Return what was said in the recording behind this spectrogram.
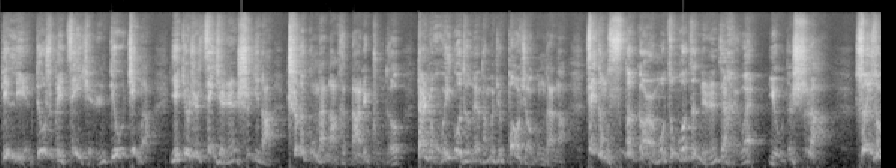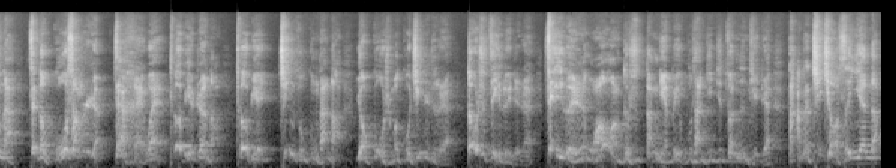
的脸都是被这些人丢尽了。也就是这些人实际上吃了共产党很大的苦头，但是回过头来他们就报效共产党。这种斯德哥尔摩综合症的人在海外有的是啊。所以说呢，这个国殇日在海外特别热闹，特别庆祝共产党要过什么国庆日的人，都是这一类的人。这一类人往往都是当年被无产阶级专政铁拳打得七窍生烟的。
